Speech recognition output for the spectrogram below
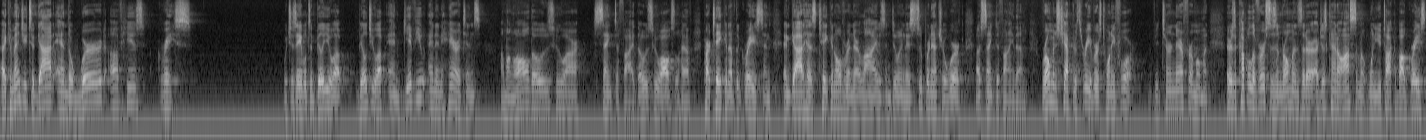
I commend you to God and the word of his grace, which is able to build you up, build you up, and give you an inheritance among all those who are sanctified, those who also have partaken of the grace, and, and God has taken over in their lives and doing a supernatural work of sanctifying them. Romans chapter 3, verse 24. If you turn there for a moment, there's a couple of verses in Romans that are, are just kind of awesome when you talk about grace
